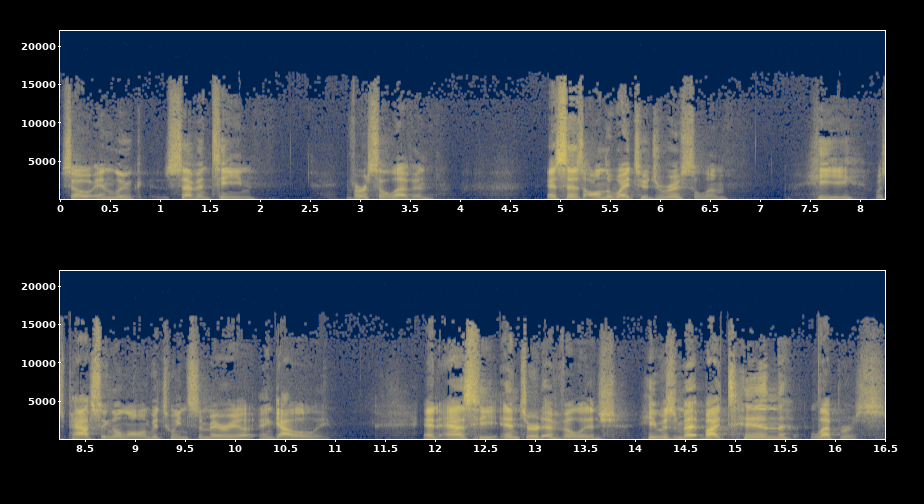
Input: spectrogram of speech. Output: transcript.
So in Luke 17, verse 11, it says, On the way to Jerusalem, he was passing along between Samaria and Galilee. And as he entered a village, he was met by 10 lepers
